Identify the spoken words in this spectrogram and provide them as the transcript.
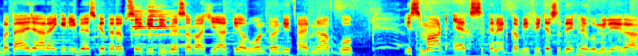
बताया जा रहा है कि टीवीएस की तरफ़ से कि TVS Apache R T R one में आपको स्मार्ट एक्स कनेक्ट का भी फीचर्स देखने को मिलेगा।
